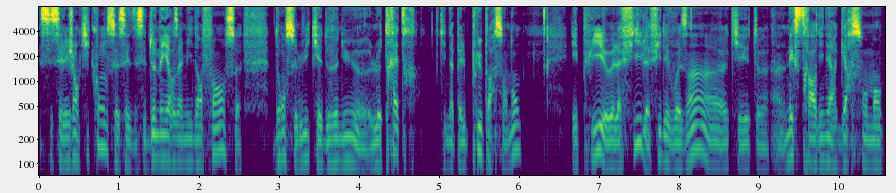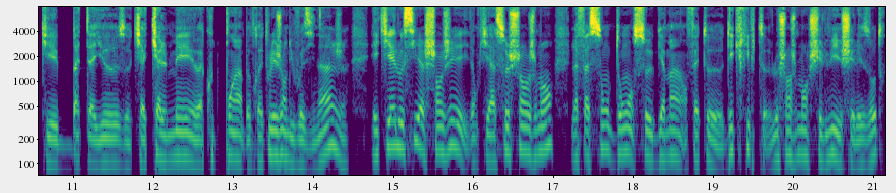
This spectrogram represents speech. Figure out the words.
c'est les gens qui comptent, c'est ses deux meilleurs amis d'enfance, dont celui qui est devenu euh, le traître qui n'appelle plus par son nom. Et puis euh, la fille, la fille des voisins, euh, qui est un extraordinaire garçon manqué, batailleuse, qui a calmé à coups de poing à peu près tous les gens du voisinage, et qui elle aussi a changé. donc il y a ce changement, la façon dont ce gamin en fait décrypte le changement chez lui et chez les autres,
